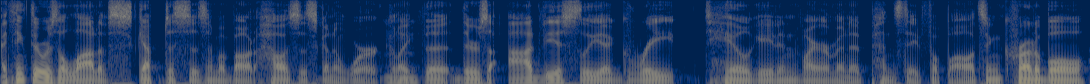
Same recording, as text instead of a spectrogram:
I think there was a lot of skepticism about how is this going to work. Mm-hmm. Like the there's obviously a great tailgate environment at Penn State football. It's incredible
